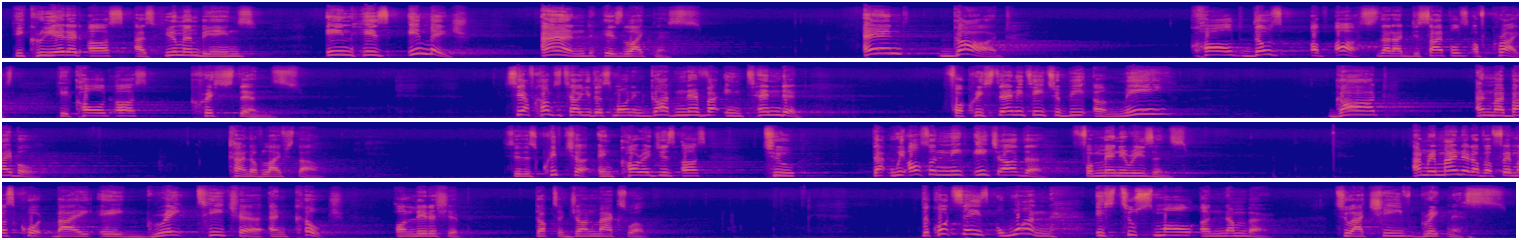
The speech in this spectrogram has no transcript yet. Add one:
He created us as human beings in His image and His likeness. And God called those of us that are disciples of Christ, He called us Christians. See, I've come to tell you this morning God never intended for Christianity to be a me, God, and my Bible kind of lifestyle. See, the scripture encourages us to that we also need each other for many reasons. I'm reminded of a famous quote by a great teacher and coach on leadership, Dr. John Maxwell. The quote says, One is too small a number to achieve greatness.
